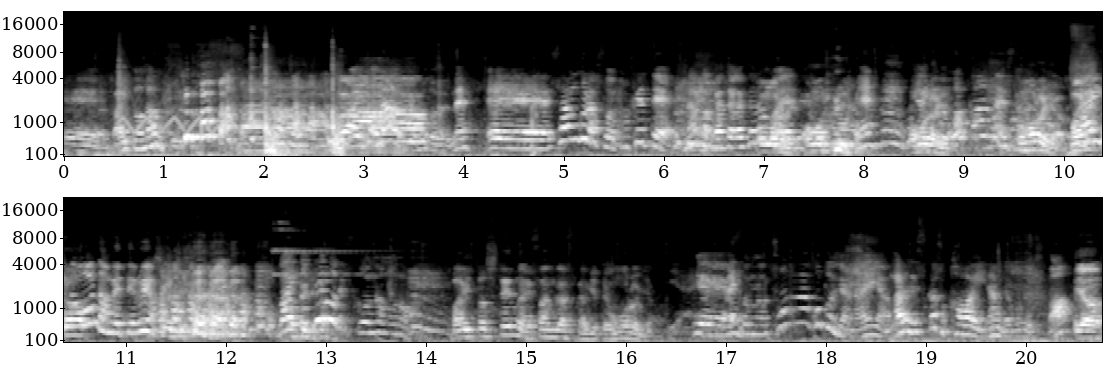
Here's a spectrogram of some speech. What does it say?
えー、バイトナウという。バイトナウということでね、えー、サングラスをかけてなんかガチャガチャの前で。ねおもろいわかんないですよ。おもろいやババイイトをト舐めてるやん。バイトテロですこんなもの。バイトしてんのにサングラスかけておもろいやん。いやいやそんなそんなことじゃないやん。あれですか？そう可愛いなみたいなことですか？いや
